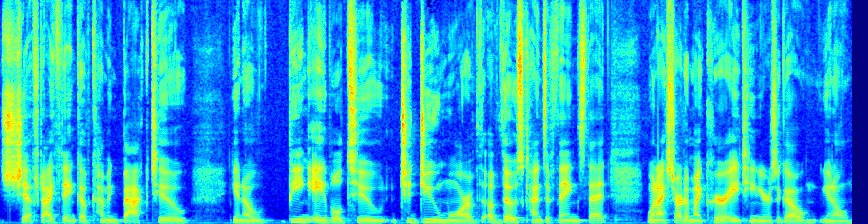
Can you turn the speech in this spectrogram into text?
shift, I think, of coming back to, you know, being able to to do more of, of those kinds of things that when I started my career 18 years ago, you know,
